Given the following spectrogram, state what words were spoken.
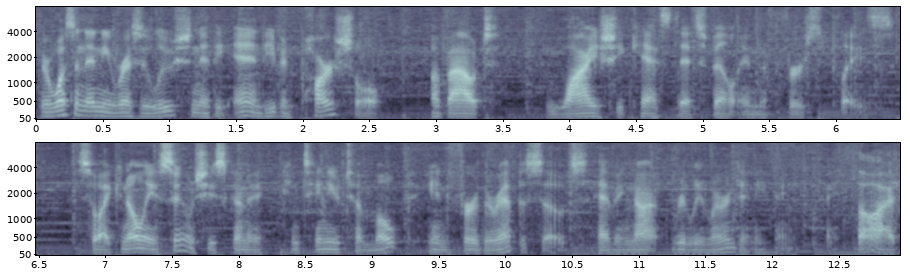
There wasn't any resolution at the end, even partial, about why she cast that spell in the first place. So I can only assume she's going to continue to mope in further episodes, having not really learned anything. I thought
